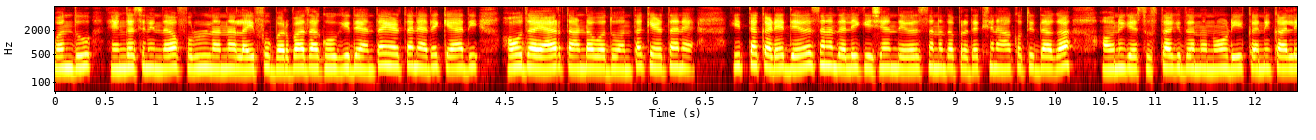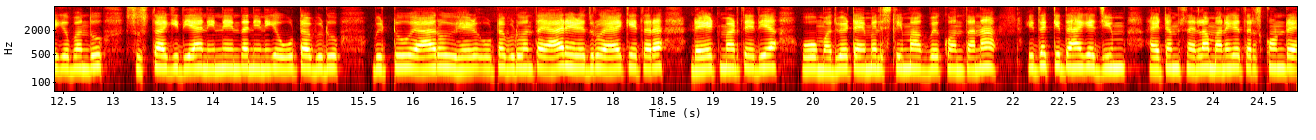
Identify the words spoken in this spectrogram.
ಒಂದು ಹೆಂಗಸಿನಿಂದ ಫುಲ್ ನನ್ನ ಲೈಫು ಬರ್ಬಾದಾಗಿ ಹೋಗಿದೆ ಅಂತ ಹೇಳ್ತಾನೆ. ಅದಕ್ಕೆ ಆದಿ, ಹೌದಾ, ಯಾರು ತಾಂಡವದು ಅಂತ ಕೇಳ್ತಾನೆ. ಇತ್ತ ಕಡೆ ದೇವಸ್ಥಾನದಲ್ಲಿ ಕಿಶನ್ ದೇವಸ್ಥಾನದ ಪ್ರದಕ್ಷಿಣೆ ಹಾಕುತ್ತಿದ್ದಾಗ ಅವನಿಗೆ ಸುಸ್ತಾಗಿದ್ದನ್ನು ನೋಡಿ ಕನ್ನಿಕಾ ಅಲ್ಲಿಗೆ ಬಂದು, ಸುಸ್ತಾಗಿದೆಯಾ? ನಿನ್ನೆಯಿಂದ ನಿನಗೆ ಊಟ ಬಿಡು, ಬಿಟ್ಟು ಯಾರು ಹೇಳಿ ಊಟ ಬಿಡು ಅಂತ ಯಾರು ಹೇಳಿದ್ರು? ಯಾಕೆ ಈ ಥರ ಡಯಟ್ ಮಾಡ್ತಾ ಇದೆಯಾ? ಓ, ಮದುವೆ ಟೈಮಲ್ಲಿ ಸ್ಲಿಮ್ ಆಗಬೇಕು ಅಂತನಾ? ಇದಕ್ಕಿದ್ದ ಹಾಗೆ ಜಿಮ್ ಐಟಮ್ಸ್ನೆಲ್ಲ ಮನೆಗೆ ತರಿಸ್ಕೊಂಡ್ರೆ.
